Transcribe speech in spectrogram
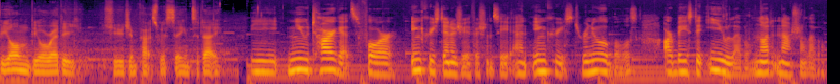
beyond the already huge impacts we're seeing today. The new targets for increased energy efficiency and increased renewables are based at EU level, not at national level.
